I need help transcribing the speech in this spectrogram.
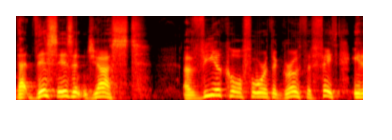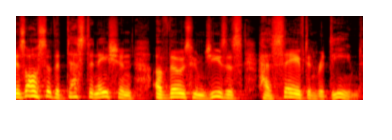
That this isn't just a vehicle for the growth of faith, it is also the destination of those whom Jesus has saved and redeemed.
